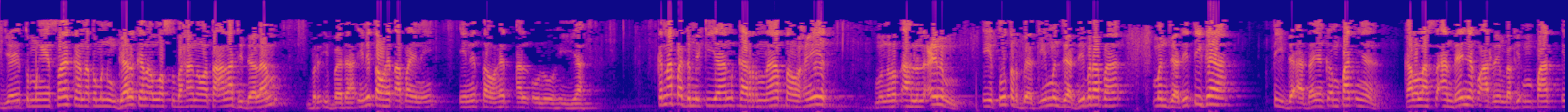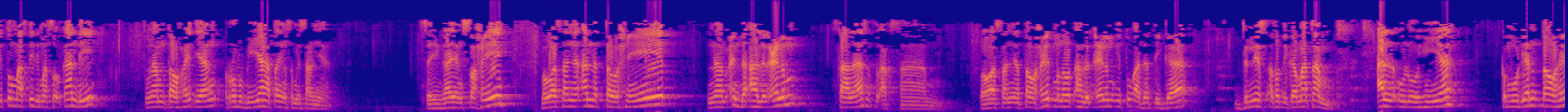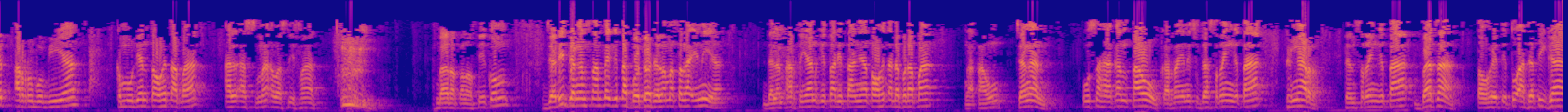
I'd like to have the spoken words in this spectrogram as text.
Yaitu mengesahkan atau menunggalkan Allah Subhanahu wa taala di dalam beribadah. Ini tauhid apa ini? Ini tauhid al-uluhiyah. Kenapa demikian? Karena tauhid menurut ahlul ilm itu terbagi menjadi berapa? Menjadi tiga. Tidak ada yang keempatnya. Kalaulah seandainya kok ada yang bagi empat, itu masih dimasukkan di enam tauhid yang rububiyah atau yang semisalnya. Sehingga yang sahih bahwasanya an tauhid enam inda ahli ilm salah satu aksam. Bahwasanya tauhid menurut ahli ilm itu ada tiga jenis atau tiga macam. Al-uluhiyah, kemudian tauhid ar-rububiyah, kemudian tauhid apa? Al-asma wa sifat. Barakallahu fikum. Jadi jangan sampai kita bodoh dalam masalah ini ya. Dalam artian kita ditanya tauhid ada berapa? Enggak tahu. Jangan. Usahakan tahu karena ini sudah sering kita dengar dan sering kita baca. Tauhid itu ada tiga.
